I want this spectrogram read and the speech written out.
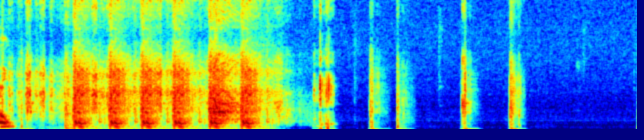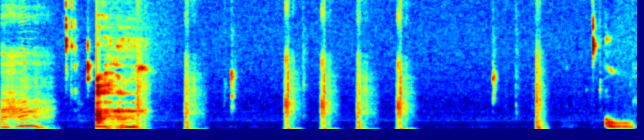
Oh. Aha. Uh-huh. Oh.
